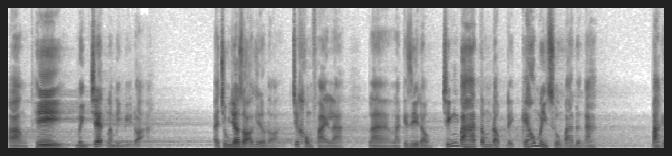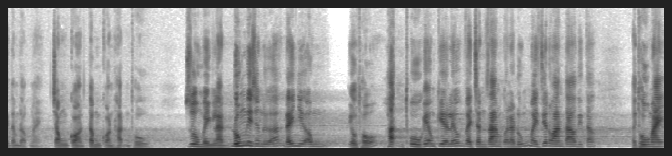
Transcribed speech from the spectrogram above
à, thì mình chết là mình bị đọa đại chúng nhớ rõ cái điều đó, chứ không phải là là là cái gì đâu. Chính ba tâm độc đấy kéo mình xuống ba đường ác. Ba cái tâm độc này, trong còn, tâm còn hận thù. Dù mình là đúng đi chăng nữa, đấy như ông tiểu thố, hận thù cái ông kia, nếu về trần gian gọi là đúng, mày giết oan tao thì tao phải thù mày.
